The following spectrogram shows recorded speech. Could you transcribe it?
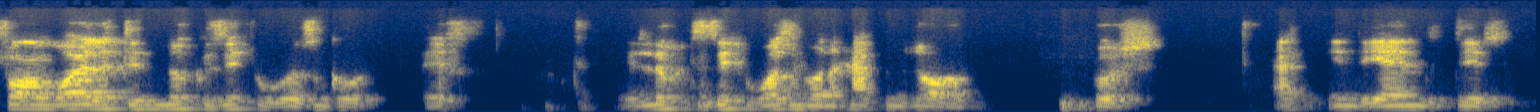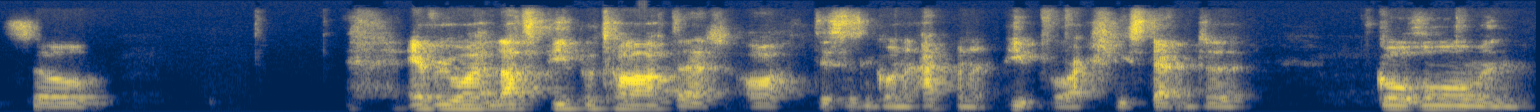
for a while it didn't look as if it wasn't going if it looked as if it wasn't going to happen at all, but at, in the end it did. So everyone, lots of people thought that oh, this isn't going to happen, and people were actually starting to go home and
